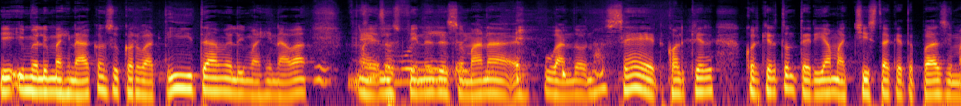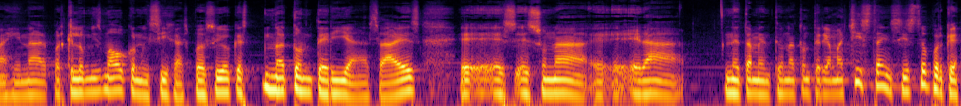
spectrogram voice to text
Y, y me lo imaginaba con su corbatita, me lo imaginaba eh, los fines de semana eh, jugando, no sé, cualquier, cualquier tontería machista que te puedas imaginar. Porque lo mismo hago con mis hijas. Por eso digo que es una tontería, ¿sabes? Eh, es, es una... era netamente una tontería machista, insisto, porque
